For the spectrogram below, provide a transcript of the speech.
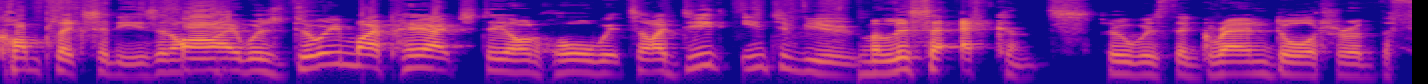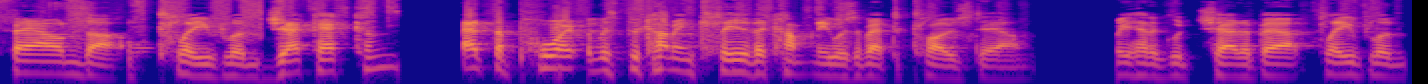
complex it is. And I was doing my PhD on Horwitz. I did interview Melissa Atkins, who was the granddaughter of the founder of Cleveland, Jack Atkins. At the point it was becoming clear the company was about to close down. We had a good chat about Cleveland.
